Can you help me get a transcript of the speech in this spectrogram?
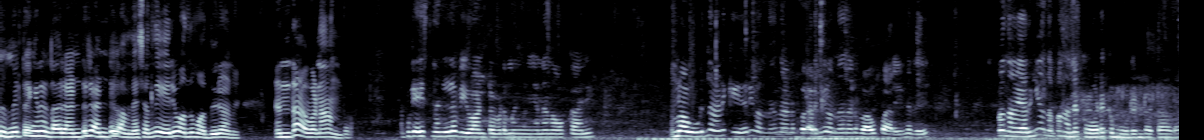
തിന്നിട്ട് എങ്ങനെ ഉണ്ടാവും? രണ്ട് രണ്ട് കോമ്പിനേഷൻ ഒന്ന് എരിവ് ഒന്ന് മധുരമാണ് എന്താവണ എന്തോ. അപ്പോൾ കേസ് നല്ല വ്യൂ ആണ് കേട്ടോ ഇവിടെ നിന്ന് ഇങ്ങനെ നോക്കാൻ. നമ്മൾ അവിടുന്നാണ് കയറി വന്നതെന്നാണ് ഇറങ്ങി വന്നതെന്നാണ് ബാബു പറയുന്നത്. ഇപ്പൊ ഇറങ്ങി വന്നപ്പോ നല്ല കോടൊക്കെ മൂടുണ്ട് കേട്ടോ അവിടെ.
